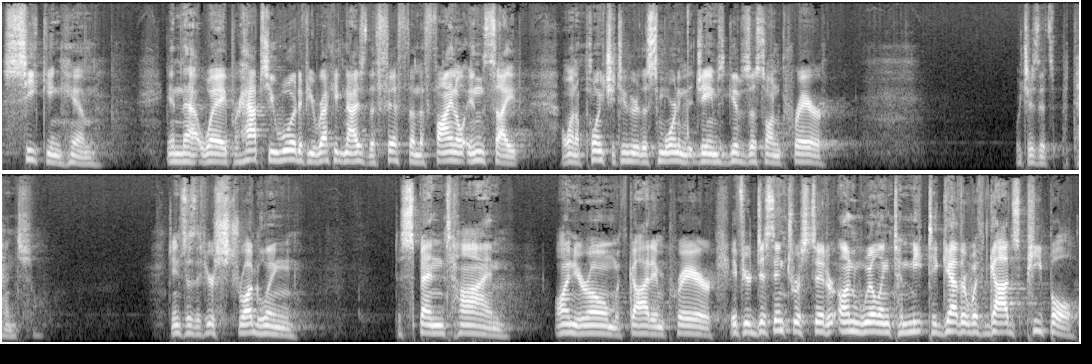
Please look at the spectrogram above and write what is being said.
seeking him in that way, perhaps you would if you recognize the fifth and the final insight I want to point you to here this morning that James gives us on prayer, which is its potential. James says if you're struggling to spend time on your own with God in prayer, if you're disinterested or unwilling to meet together with God's people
